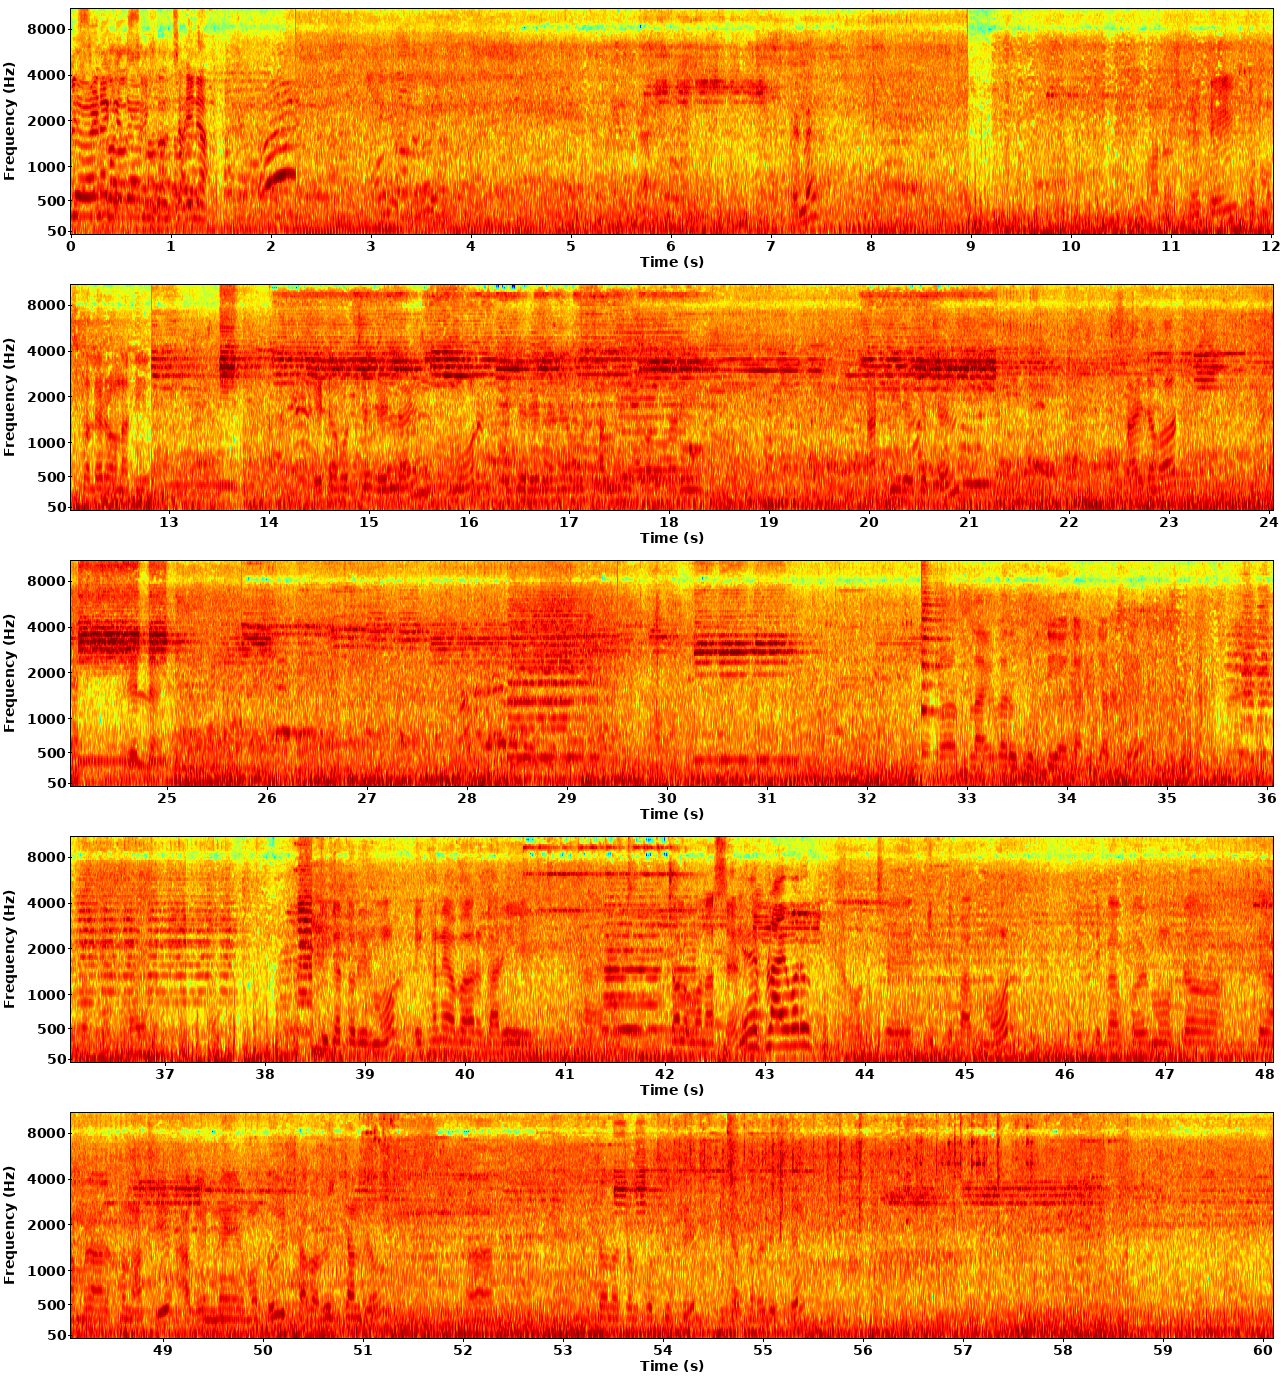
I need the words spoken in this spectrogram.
বিশৃঙ্খল শৃঙ্খল চাই না। মানুষ হেঁটেই কর্মস্থলে রওনা দিয়ে এটা হচ্ছে রেল লাইন মোড়। এই যে রেল লাইনের মোড় সামনে সরকারি আটকিয়ে রেখেছেন। Saidabad rail line. ফ্লাইওভার উপর দিয়ে গাড়ি যাচ্ছে। টিকাতরির মোড়। এখানে আবার গাড়ি চলমান আছে। ফ্লাইওভার হচ্ছে ইত্তেফাক মোড়। ইত্তেফাকের মোড়টাতে আমরা এখন আছি। আগের মতোই স্বাভাবিক যানজট চলাচল করতেছে যেটা আপনারা দেখছেন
